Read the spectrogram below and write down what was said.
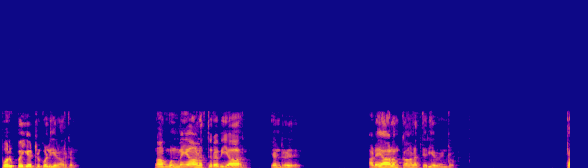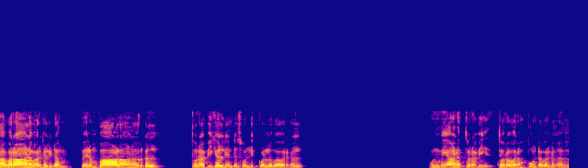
பொறுப்பை ஏற்றுக்கொள்கிறார்கள். நாம் உண்மையான துறவி யார் என்று அடையாளம் காண தெரிய வேண்டும். தவறானவர்களிடம் பெரும்பாலானவர்கள் துறவிகள் என்று சொல்லிக் கொள்ளுபவர்கள் உண்மையான துறவி துறவரம் பூண்டவர்கள் அல்ல.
